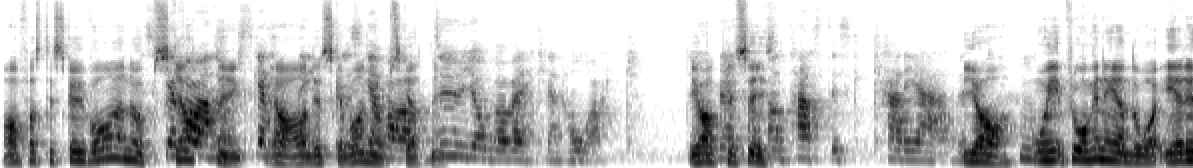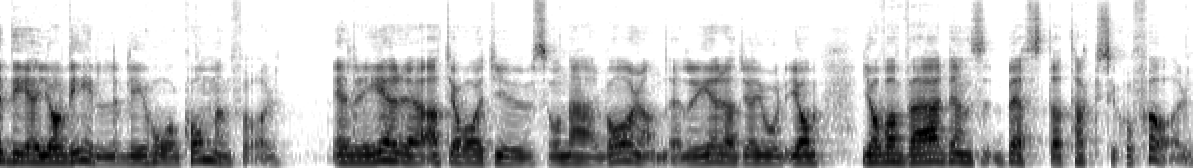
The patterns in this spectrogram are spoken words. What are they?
Ja, fast det ska ju vara en uppskattning. Det ska vara en uppskattning. Ja, det ska, det vara en uppskattning. Vara, du jobbar verkligen hårt. Du ja, precis. en fantastisk karriär. Ja, och i- frågan är då, är det det jag vill bli ihågkommen för? Eller är det att jag var ett ljus och närvarande? Eller är det att jag, gjorde, jag, jag var världens bästa taxichaufför?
